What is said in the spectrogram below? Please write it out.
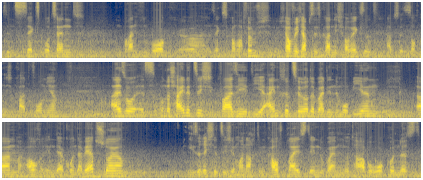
sind es 6 Prozent, in Brandenburg äh, 6,5. Ich hoffe, ich habe es jetzt gerade nicht verwechselt, habe es jetzt doch nicht gerade vor mir. Also es unterscheidet sich quasi die Eintrittshürde bei den Immobilien ähm, auch in der Grunderwerbssteuer. Diese richtet sich immer nach dem Kaufpreis, den du beim Notar beurkundest.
